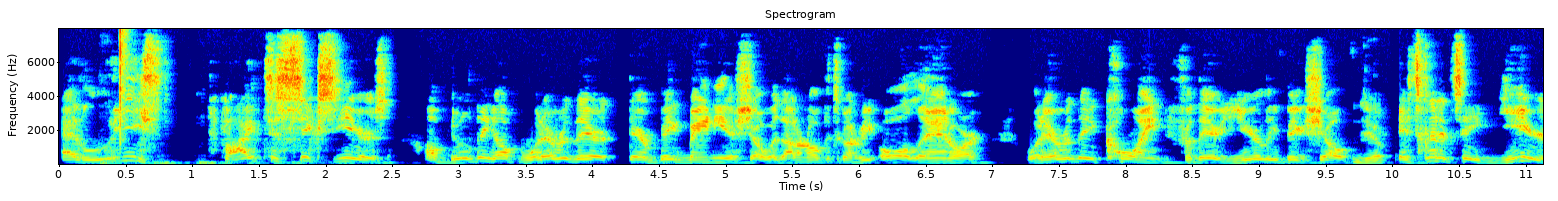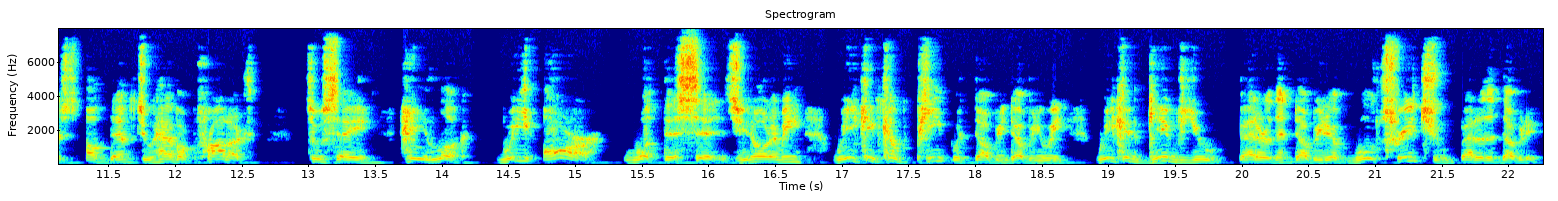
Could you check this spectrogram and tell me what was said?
at least five to six years of building up whatever their their big mania show is. I don't know if it's going to be All In or whatever they coined for their yearly big show Yep. it's going to take years of them to have a product to say, hey, look, we are what this is. You know what I mean? We can compete with WWE. We can give you better than WWE. We'll treat you better than WWE.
